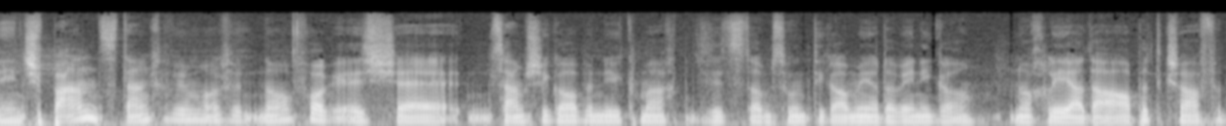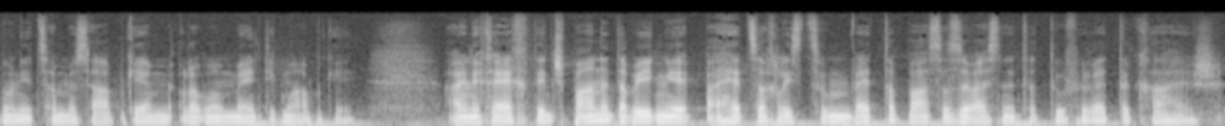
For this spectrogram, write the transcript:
Entspannt. Danke vielmals für die Nachfrage. Es ist äh, am Samstagabend nichts gemacht. Ich jetzt am Sonntag auch mehr oder weniger noch ein bisschen an der Arbeit geschafft und jetzt haben wir es abgeben oder am Montag mal abgeben. Eigentlich echt entspannend, aber irgendwie hat es auch ein bisschen zum Wetter gepasst. Also ich weiß nicht, was du für Wetter gehabt hast.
